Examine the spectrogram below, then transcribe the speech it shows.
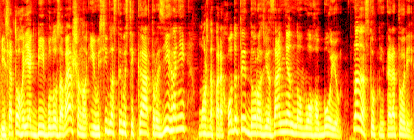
Після того, як бій було завершено і усі властивості карт розіграні, можна переходити до розв'язання нового бою на наступній території.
